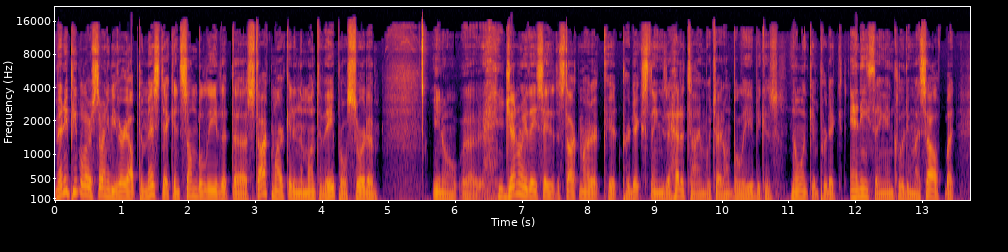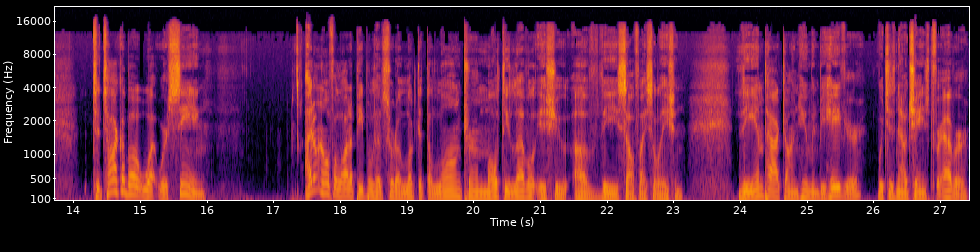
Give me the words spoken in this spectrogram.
many people are starting to be very optimistic, and some believe that the stock market in the month of April sort of, you know, uh, generally they say that the stock market predicts things ahead of time, which I don't believe because no one can predict anything, including myself. But to talk about what we're seeing, I don't know if a lot of people have sort of looked at the long term, multi level issue of the self isolation, the impact on human behavior, which has now changed forever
